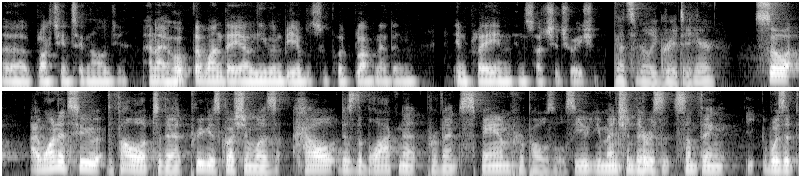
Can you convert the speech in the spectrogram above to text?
uh, blockchain technology. And i hope that one day i'll even be able to put blocknet in in play in, in such situation. That's really great to hear. So I wanted to, to follow up to that previous question was how does the blocknet prevent spam proposals? You, you mentioned there was something, was it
